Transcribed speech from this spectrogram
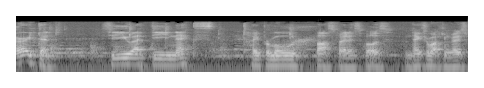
Alright then. See you at the next hyper mode boss fight I suppose. And thanks for watching guys.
